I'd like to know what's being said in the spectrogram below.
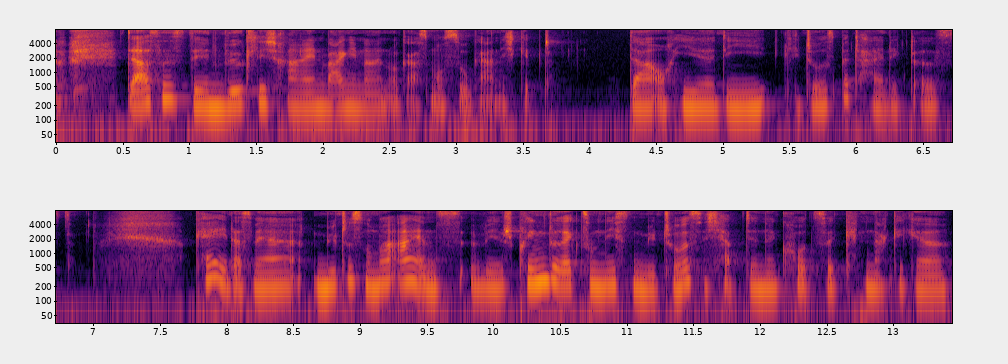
dass es den wirklich rein vaginalen Orgasmus so gar nicht gibt, da auch hier die Klitoris beteiligt ist. Okay, das wäre Mythos Nummer eins. Wir springen direkt zum nächsten Mythos. Ich habe dir eine kurze, knackige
